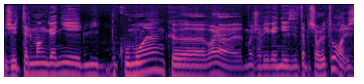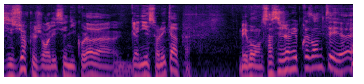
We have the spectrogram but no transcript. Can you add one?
j'ai tellement gagné, lui beaucoup moins, que euh, voilà, moi j'avais gagné les étapes sur le tour. C'est sûr que j'aurais laissé Nicolas euh, gagner son étape. Mais bon, ça s'est jamais présenté. hein.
